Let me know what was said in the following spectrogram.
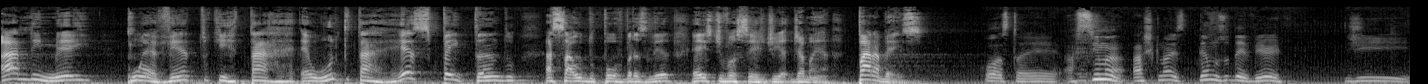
animei com um evento que tá, é o único que está respeitando a saúde do povo brasileiro. É isso de vocês de, de amanhã. Parabéns! Costa, é, acima, acho que nós temos o dever de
